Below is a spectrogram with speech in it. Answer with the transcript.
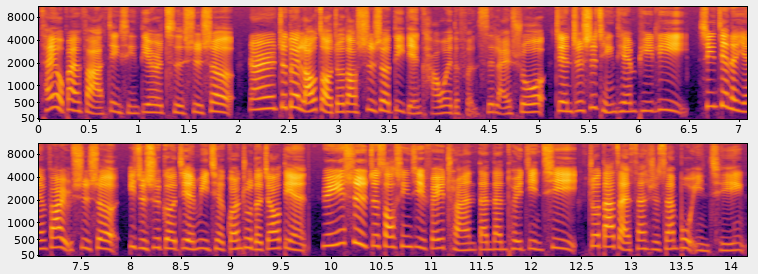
才有办法进行第二次试射。然而，这对老早就到试射地点卡位的粉丝来说，简直是晴天霹雳。星舰的研发与试射一直是各界密切关注的焦点，原因是这艘星际飞船单单推进器就搭载三十三部引擎。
